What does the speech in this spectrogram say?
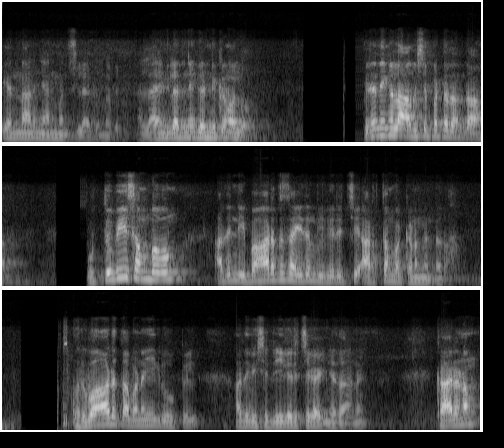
എന്നാണ് ഞാൻ മനസ്സിലാക്കുന്നത്. അല്ലായെങ്കിൽ അതിനെ ഗണ്ണിക്കണമല്ലോ പിന്നെ നിങ്ങൾ ആവശ്യപ്പെട്ടത് എന്താ? ഉത്തുബി സംഭവം അതിന്റെ ഇബാറത്ത് സഹിതം വിവരിച്ച് അർത്ഥം വെക്കണം എന്നതാ. ഒരുപാട് തവണ ഈ ഗ്രൂപ്പിൽ അത് വിശദീകരിച്ച് കഴിഞ്ഞതാണ്. കാരണം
